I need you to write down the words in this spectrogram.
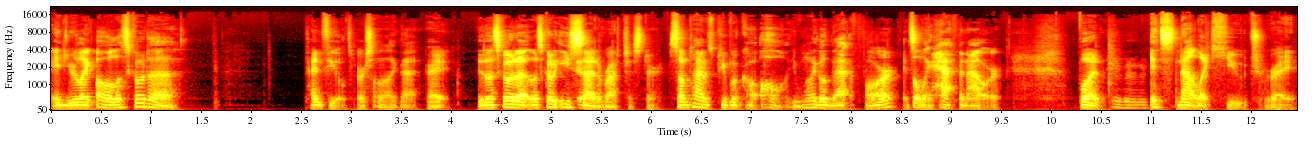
and you're like, oh, let's go to Penfield or something like that, right? Let's go to let's go to east Yeah. side of Rochester. Sometimes people go, oh, you want to go that far? It's only half an hour, but Mhm. it's not like huge, right?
